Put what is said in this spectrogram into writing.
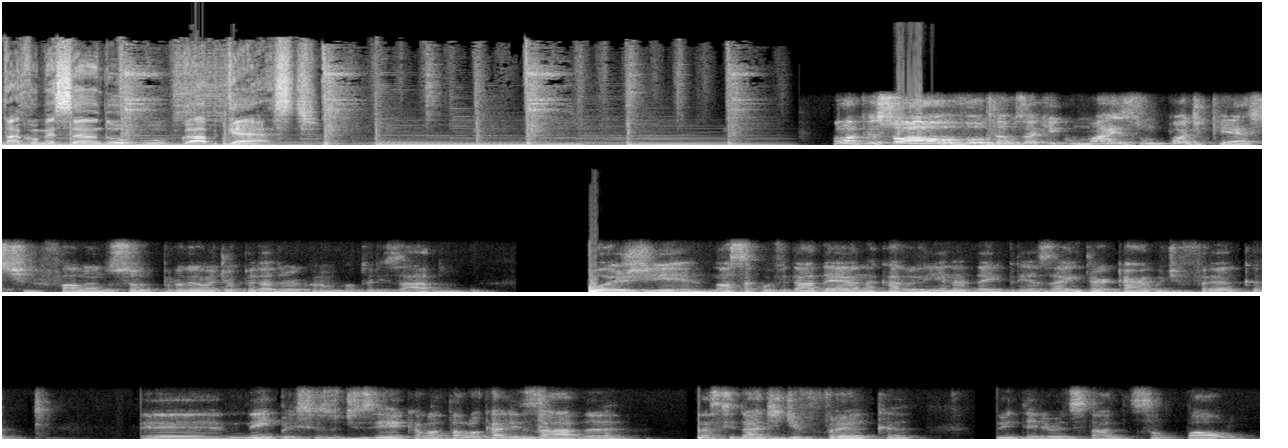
Está começando o Gobcast. Olá pessoal, voltamos aqui com mais um podcast falando sobre o programa de operador econômico autorizado. Hoje, nossa convidada é a Ana Carolina, da empresa Intercargo de Franca. É, nem preciso dizer que ela está localizada na cidade de Franca, no interior do estado de São Paulo.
